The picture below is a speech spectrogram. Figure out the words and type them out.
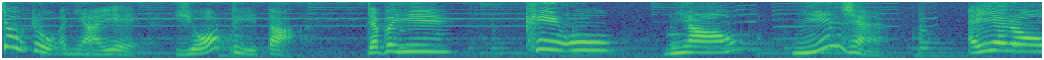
ကျုပ်တို့အညာရဲ့ရောဒေတာတပရင်ခင်ဦးမြောင်မြင်းချံအရတော်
